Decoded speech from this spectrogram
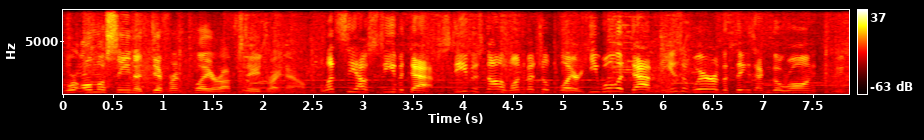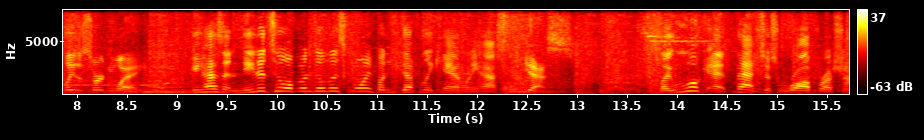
We're almost seeing a different player off stage right now. But let's see how Steve adapts. Steve is not a one-dimensional player. He will adapt. He is aware of the things that can go wrong if he plays a certain way. He hasn't needed to up until this point, but he definitely can when he has to. Yes. Like, look at that, just raw pressure.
